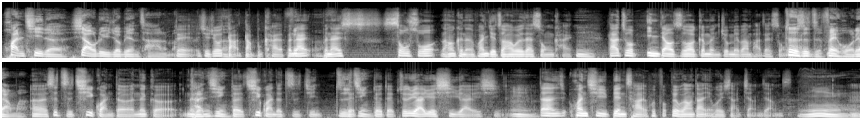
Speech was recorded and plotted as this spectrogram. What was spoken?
换气的效率就变差了嘛？对，而且就打打不开了。本来本来收缩，然后可能缓解之后，它会再松开，嗯，它做硬掉之后，根本就没办法再松。这是指肺活量吗？呃，是指气管的那个弹性，对，气管的直径，直径，对对，就是越来越细，越来越细，嗯，当然换气变差，会肺活量当然也会下降，这样子，嗯嗯，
